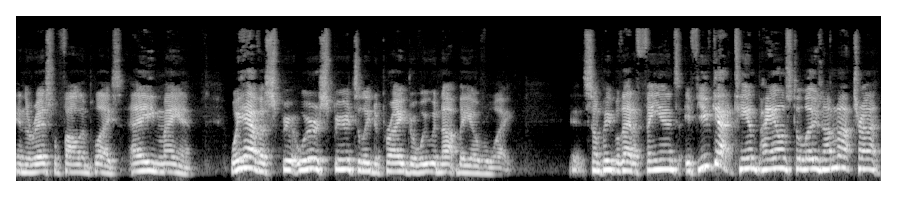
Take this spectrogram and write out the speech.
and the rest will fall in place. Amen. We have a spirit. We're spiritually depraved, or we would not be overweight. Some people that offends. If you've got ten pounds to lose, I'm not trying.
